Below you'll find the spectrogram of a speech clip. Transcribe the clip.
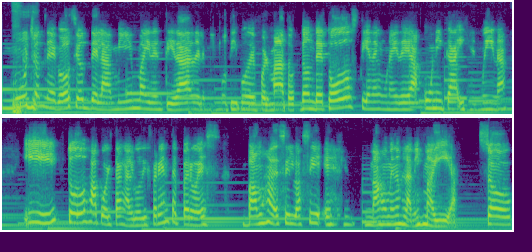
muchos negocios de la misma identidad, del mismo tipo de formato, donde todos tienen una idea única y genuina y todos aportan algo diferente, pero es, vamos a decirlo así, es más o menos la misma guía. So,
